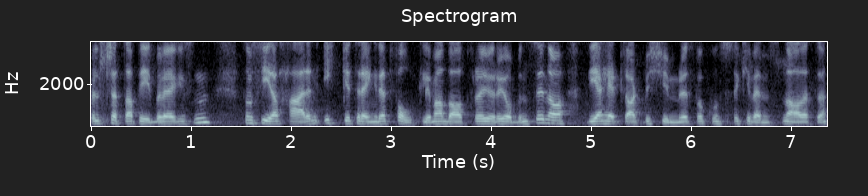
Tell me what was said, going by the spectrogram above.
6. april-bevegelsen, som sier at hæren ikke trenger et folkelig mandat for å gjøre jobben sin. Og de er helt klart bekymret for konsekvensene av dette.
